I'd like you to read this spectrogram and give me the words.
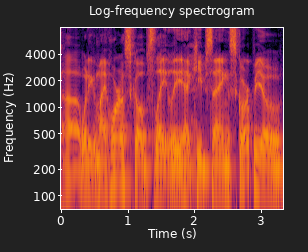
uh, what do you my horoscopes lately I keep saying Scorpio.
